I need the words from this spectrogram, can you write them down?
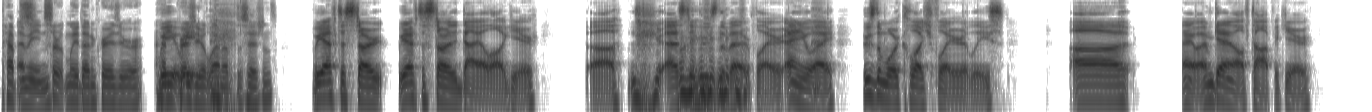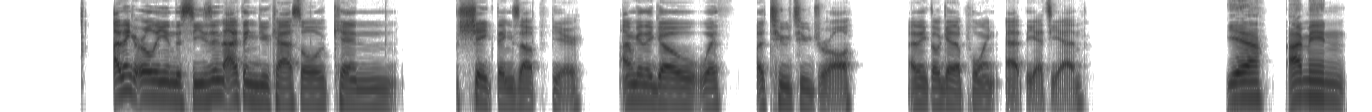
Pep's I mean, certainly done crazier we- we- crazier lineup decisions. we have to start. We have to start a dialogue here, uh, as to who's the better player. Anyway, who's the more clutch player at least? Uh, anyway, I'm getting off topic here. I think early in the season, I think Newcastle can shake things up here. I'm gonna go with a two-two draw. I think they'll get a point at the Etihad. Yeah, I mean,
